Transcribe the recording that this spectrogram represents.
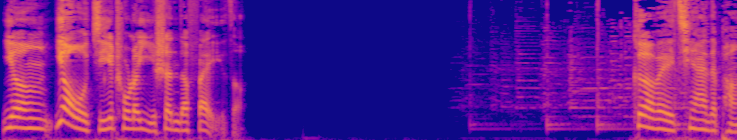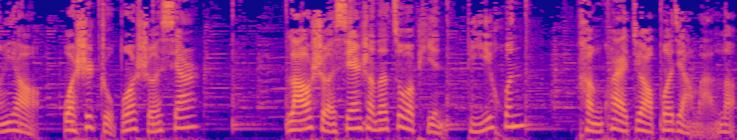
英又急出了一身的痱子。各位亲爱的朋友，我是主播蛇仙儿，老舍先生的作品《离婚》，很快就要播讲完了。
